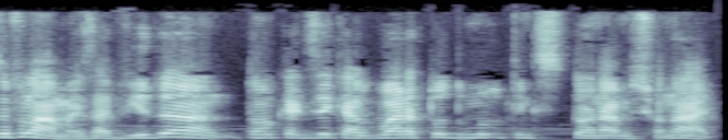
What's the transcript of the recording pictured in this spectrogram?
Você falar, ah, mas a vida, então quer dizer que agora todo mundo tem que se tornar missionário?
